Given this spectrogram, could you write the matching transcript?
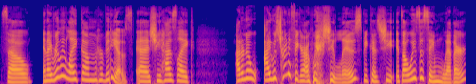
So, and I really like um her videos. Uh, she has like. I don't know. I was trying to figure out where she lives because she it's always the same weather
